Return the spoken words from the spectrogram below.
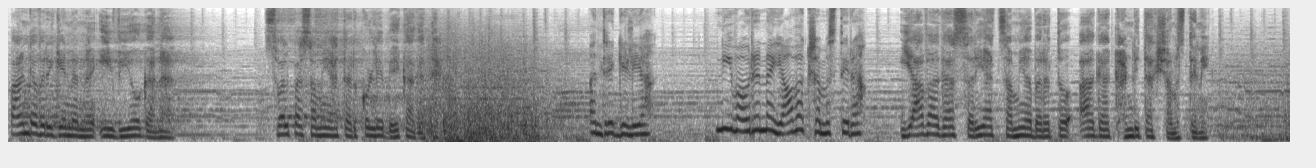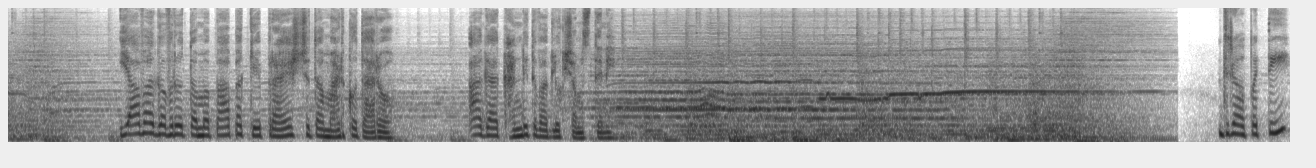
ಪಾಂಡವರಿಗೆ ನನ್ನ ಈ ವಿಯೋಗನ ಸ್ವಲ್ಪ ಸಮಯ ತಡ್ಕೊಳ್ಳೇಬೇಕಾಗತ್ತೆ. ಅಂದ್ರೆ ಗೆಳೆಯ ನೀವ್ ಅವರನ್ನ ಯಾವಾಗ ಕ್ಷಮಿಸ್ತೀರಾ? ಯಾವಾಗ ಸರಿಯಾದ ಸಮಯ ಬರುತ್ತೋ ಆಗ ಖಂಡಿತ ಕ್ಷಮಿಸ್ತೇನೆ. ಯಾವಾಗ ಅವರು ತಮ್ಮ ಪಾಪಕ್ಕೆ ಪ್ರಾಯಶ್ಚಿತ ಮಾಡ್ಕೋತಾರೋ ಆಗ ಖಂಡಿತವಾಗ್ಲೂ ಕ್ಷಮಿಸ್ತೇನೆ. ದ್ರೌಪದಿ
